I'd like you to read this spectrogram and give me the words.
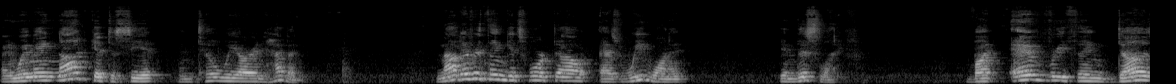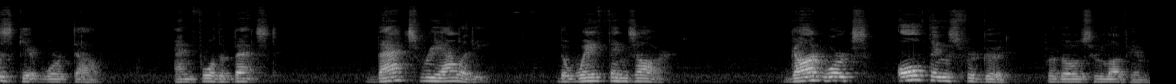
and we may not get to see it until we are in heaven. Not everything gets worked out as we want it, in this life. But everything does get worked out and for the best. That's reality, the way things are. God works all things for good for those who love him.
